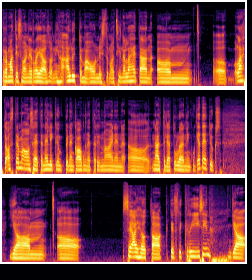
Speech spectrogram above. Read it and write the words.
dramatisoinnin rajaus on ihan älyttömän onnistunut. että siinä lähdetään um, lähtöasetelma on se, että nelikymppinen kaupunginteatterin nainen uh, näyttelijä tulee niin kuin jätetyksi, ja uh, se aiheuttaa tietysti kriisin, ja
